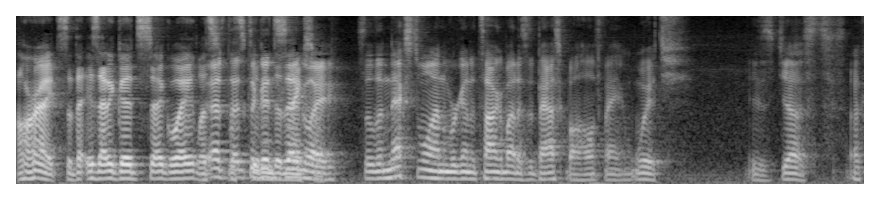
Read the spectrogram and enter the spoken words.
All right, so that, is that a good segue? Let's that's, let's a good segue. So the next one we're going to talk about is the Basketball Hall of Fame, which is just okay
